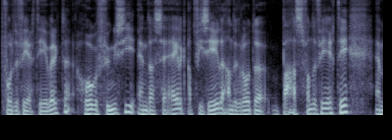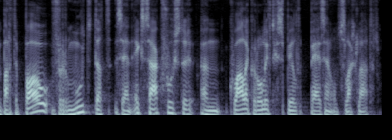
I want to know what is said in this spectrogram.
voor de VRT werkte, hoge functie, en dat zij eigenlijk adviseerde aan de grote baas van de VRT. En Bart de Pauw vermoedt dat zijn ex-zaakvoerster een kwalijke rol heeft gespeeld bij zijn ontslag later.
